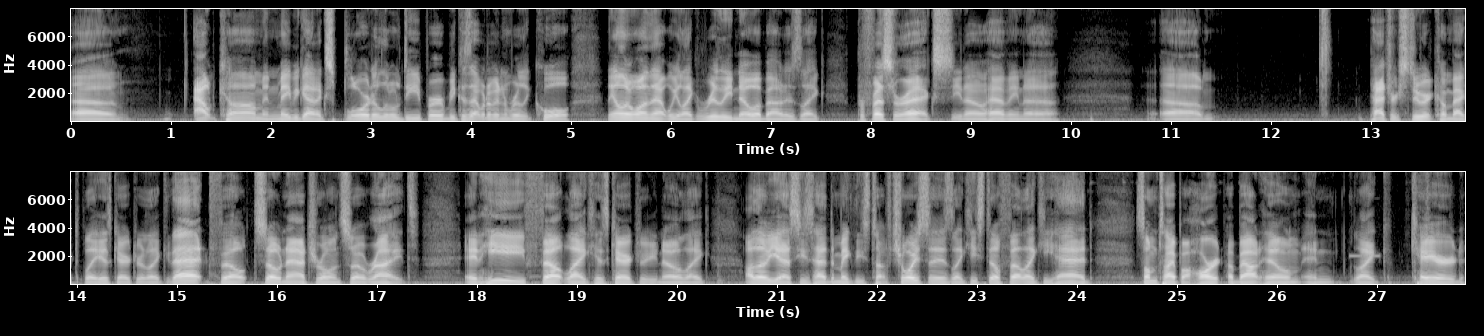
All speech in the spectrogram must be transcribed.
uh, outcome and maybe got explored a little deeper because that would have been really cool. The only one that we like really know about is like Professor X, you know, having a um, Patrick Stewart come back to play his character. Like that felt so natural and so right. And he felt like his character, you know, like although yes, he's had to make these tough choices, like he still felt like he had some type of heart about him and like cared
